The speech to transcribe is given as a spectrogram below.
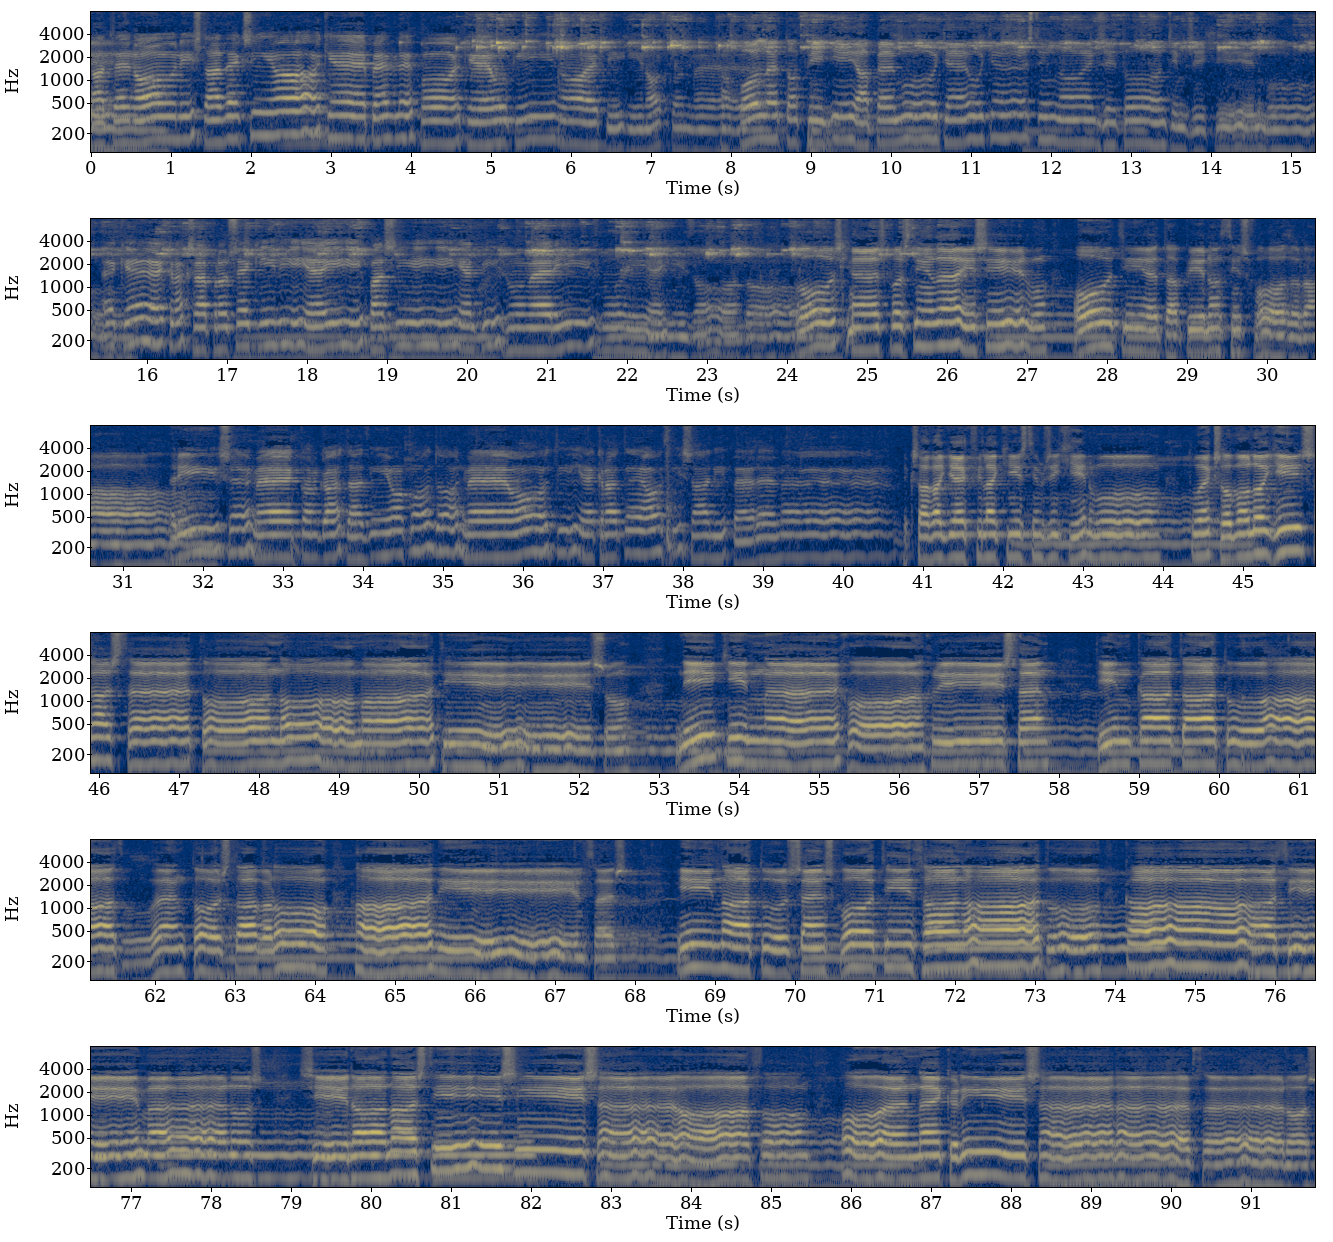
Κατενών εις τα δεξιά και επέβλεπω και ουκίνο επιγεινώσκον μες. Απόλετο φυγή απέ μου και ουκε στην εξητών την ψυχή μου. Εκέ έκραξα προς εκκύριε η πασί ελπίζμου μερίς μου η εγιζόντο. Πρόσχες προς την δεησύρ μου, ότι εταπείνωθης φόδρα. Ρίσε με εκ των καταδιωκόντων με ότι εκρατεώθησαν υπέρ εμέ. Εξάγαγε εκ φυλακής την ψυχή μου, του εξομολογήσαστε το όνομα σου. Νίκην έχω Χριστέ, την κατά του άδου εν το σταυρό ανήλθες ή να τους εν σκότη θανάτου καθημένους συναναστήσεις αυτόν ο εν νεκρής ελεύθερος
